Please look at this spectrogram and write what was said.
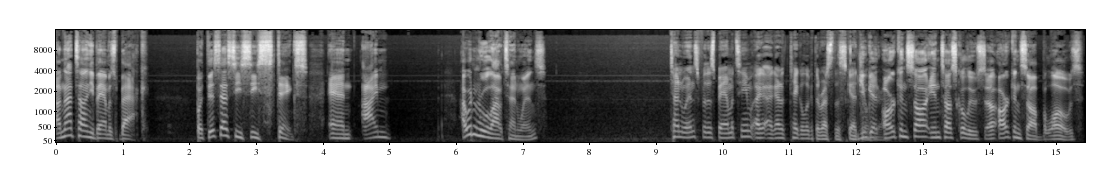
I'm not telling you Bama's back, but this SEC stinks, and I'm I wouldn't rule out ten wins. 10 wins for this Bama team. I, I got to take a look at the rest of the schedule. You get here. Arkansas in Tuscaloosa. Arkansas blows.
